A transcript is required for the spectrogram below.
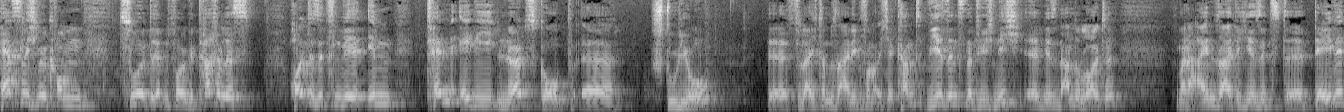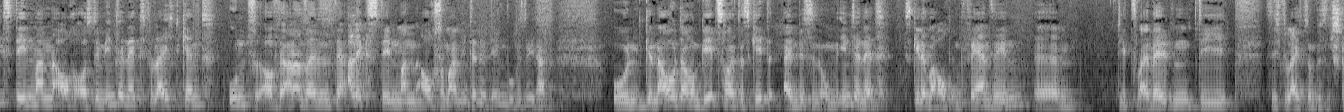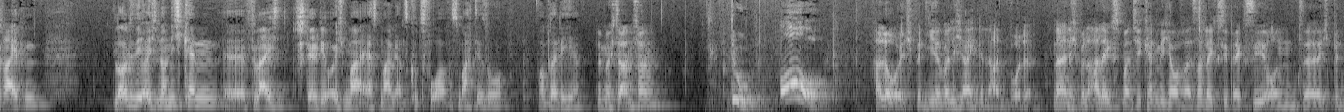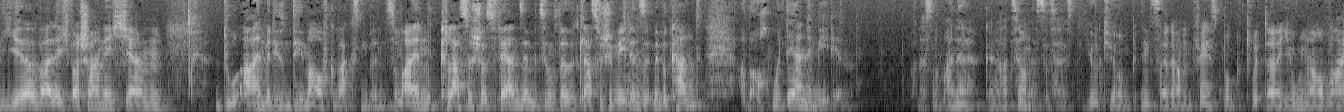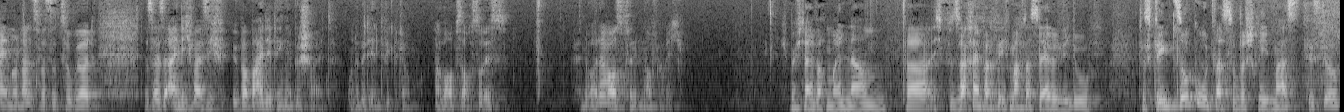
Herzlich willkommen zur dritten Folge Tacheles. Heute sitzen wir im 1080 Nerdscope äh, Studio. Äh, vielleicht haben das einige von euch erkannt. Wir sind es natürlich nicht, äh, wir sind andere Leute. Auf meiner einen Seite hier sitzt äh, David, den man auch aus dem Internet vielleicht kennt. Und auf der anderen Seite sitzt der Alex, den man auch schon mal im Internet irgendwo gesehen hat. Und genau darum geht es heute. Es geht ein bisschen um Internet, es geht aber auch um Fernsehen. Ähm, die zwei Welten, die sich vielleicht so ein bisschen streiten. Leute, die euch noch nicht kennen, äh, vielleicht stellt ihr euch mal erstmal ganz kurz vor. Was macht ihr so? Warum seid ihr hier? Wer möchte anfangen? Du! Oh! Hallo, ich bin hier, weil ich eingeladen wurde. Nein, ich bin Alex, manche kennen mich auch als Alexi Bexi und äh, ich bin hier, weil ich wahrscheinlich ähm, dual mit diesem Thema aufgewachsen bin. Zum einen klassisches Fernsehen bzw. klassische Medien sind mir bekannt, aber auch moderne Medien. Weil das noch meine Generation ist. Das heißt YouTube, Instagram, Facebook, Twitter, YouNow, Vine und alles, was dazugehört. Das heißt, eigentlich weiß ich über beide Dinge Bescheid und über die Entwicklung. Aber ob es auch so ist, werden wir heute herausfinden, hoffentlich. Ich möchte einfach meinen Namen da. Ich sage einfach, ich mache dasselbe wie du. Das klingt so gut, was du beschrieben hast. Siehst du?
